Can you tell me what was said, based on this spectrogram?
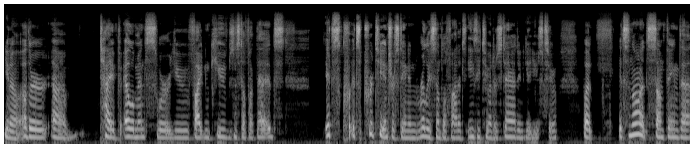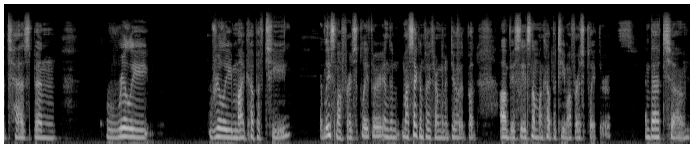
you know other uh, type elements where you fight in cubes and stuff like that. It's it's it's pretty interesting and really simplified. It's easy to understand and get used to, but it's not something that has been really really my cup of tea at least my first playthrough, and then my second playthrough I'm going to do it, but obviously it's not my cup of tea my first playthrough, and that um,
